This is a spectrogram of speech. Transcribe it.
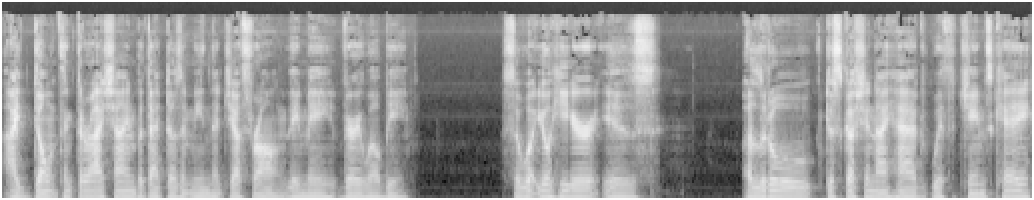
I don't think they're eyeshine, but that doesn't mean that Jeff's wrong. They may very well be. So what you'll hear is a little discussion I had with James K.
